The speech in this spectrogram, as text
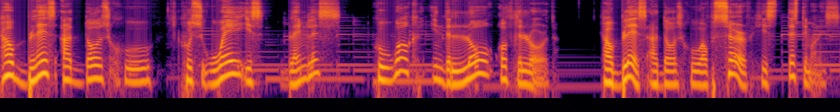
how blessed are those who whose way is blameless, who walk in the law of the Lord. How blessed are those who observe his testimonies,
